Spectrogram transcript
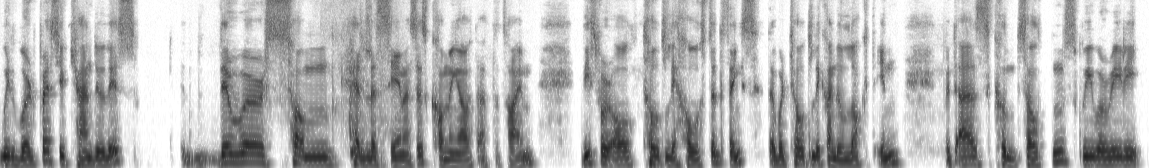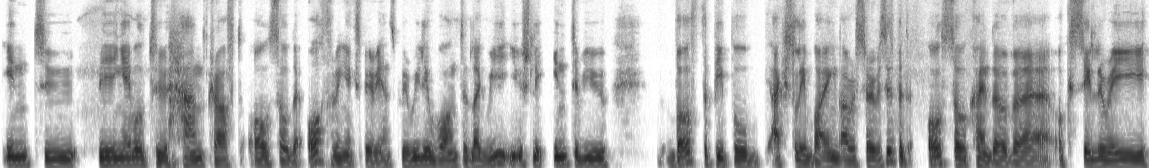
with WordPress you can do this, there were some headless CMSs coming out at the time. These were all totally hosted things that were totally kind of locked in. But as consultants, we were really into being able to handcraft also the authoring experience. We really wanted, like, we usually interview both the people actually buying our services, but also kind of uh, auxiliary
